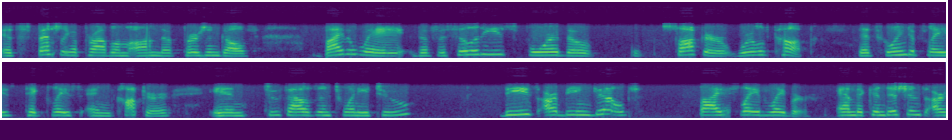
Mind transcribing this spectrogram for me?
especially a problem on the Persian Gulf. By the way, the facilities for the soccer World Cup that's going to play, take place in Qatar in 2022, these are being built by slave labor, and the conditions are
